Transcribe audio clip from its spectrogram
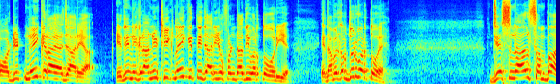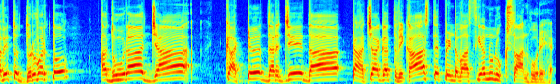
ਆਡਿਟ ਨਹੀਂ ਕਰਾਇਆ ਜਾ ਰਿਹਾ। ਇਹਦੀ ਨਿਗਰਾਨੀ ਠੀਕ ਨਹੀਂ ਕੀਤੀ ਜਾ ਰਹੀ ਜੋ ਫੰਡਾਂ ਦੀ ਵਰਤੋਂ ਹੋ ਰਹੀ ਹੈ। ਇਹਦਾ ਮਤਲਬ ਦੁਰਵਰਤੋਂ ਹੈ। ਜਿਸ ਨਾਲ ਸੰਭਾਵਿਤ ਦੁਰਵਰਤੋਂ ਅਧੂਰਾ ਜਾਂ ਘੱਟ ਦਰਜੇ ਦਾ ਢਾਂਚਾਗਤ ਵਿਕਾਸ ਤੇ ਪਿੰਡ ਵਾਸੀਆਂ ਨੂੰ ਨੁਕਸਾਨ ਹੋ ਰਿਹਾ ਹੈ।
